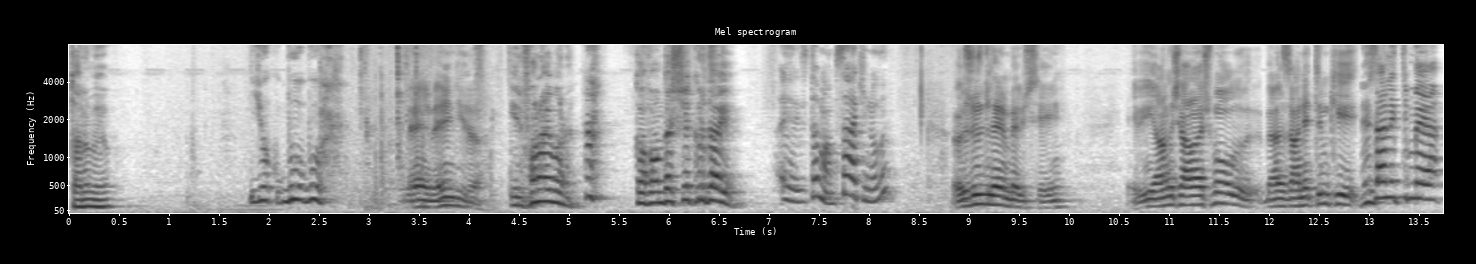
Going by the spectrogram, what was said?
Tanımıyorum. Yok bu bu. Ben, ben diyor. İrfan hayvanı. Kafamda şekırdayı. Ee, tamam sakin olun. Özür dilerim be Hüseyin. E, bir yanlış anlaşma oldu. Ben zannettim ki... Ne zannettin be ya?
